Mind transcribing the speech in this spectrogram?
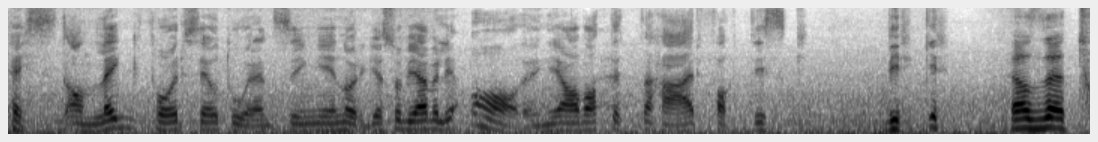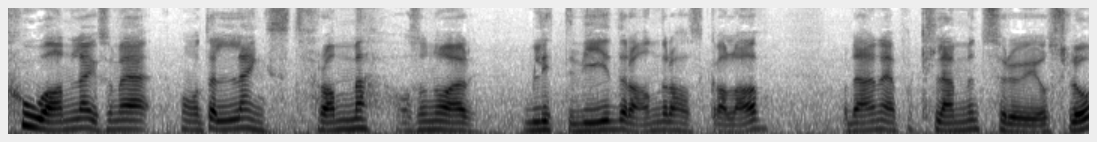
testanlegg for CO2-rensing i Norge. Så vi er veldig avhengig av at dette her faktisk virker. Ja, altså det er to anlegg som er på en måte lengst framme, og som nå har blitt videre andre har skall av. Og Det ene er på Klemetsrud i Oslo,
